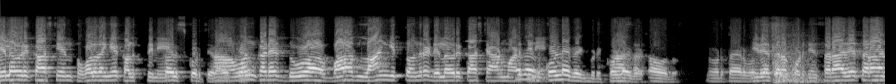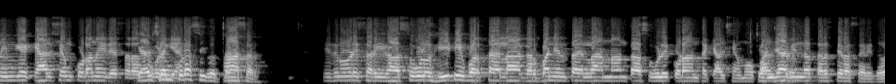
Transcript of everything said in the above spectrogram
ಡೆಲಿವರಿ ಕಾಸ್ಟ್ ಏನ್ ತಗೊಳ್ದಂಗೆ ಕಳಿಸ್ತೀನಿ. ಕಳ್ಸ್ಕೊಡ್ತೀರಾ? ಆ, ಒಂದ್ ಕಡೆ ಬಹಳ ಲಾಂಗ್ ಇತ್ತು ಅಂದ್ರೆ ಡೆಲಿವರಿ ಕಾಸ್ಟ್ ಆಡ್ ಮಾಡ್ತೀನಿ. ಕೊಳ್ಳೇಬೇಕು ಬಿಡಿ ಕೊಳ್ಳೇಬೇಕು. ಹೌದು. ನೋಡ್ತಾ ಇರ್ಬೋದು. ಇದೇ ತರ ಕೊಡ್ತೀನಿ. ಸರ್ ಅದೇ ತರ ನಿಮ್ಗೆ ಕ್ಯಾಲ್ಸಿಯಂ ಕೂಡ ಇದೆ ಸರ್ ಕ್ಯಾಲ್ಸಿಯಂ ಕೂಡ ಸಿಗುತ್ತೆ. ಹಾ ಸರ್ ಇದು ನೋಡಿ ಸರ್ ಈಗ ಹಸುಗಳು ಹೀಟಿಗೆ ಬರ್ತಾ ಇಲ್ಲ ಗರ್ಭ ನಿಲ್ತಾ ಇಲ್ಲ ಅನ್ನೋಂತ ಹಸುಗಳಿಗೆ ಕೊಡೋಂತ ಕ್ಯಾಲ್ಸಿಯಂ ಪಂಜಾಬ್ ಇಂದ ತರಿಸ್ತೀರಾ ಸರ್ ಇದು?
